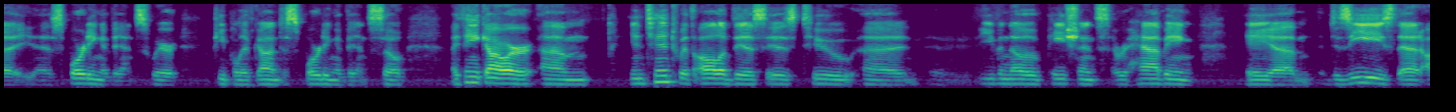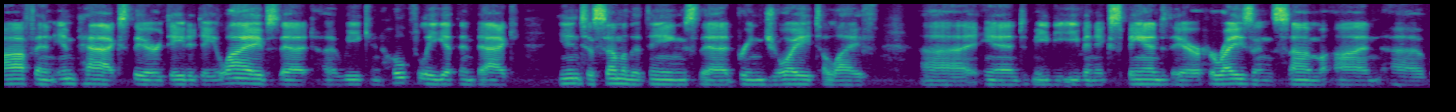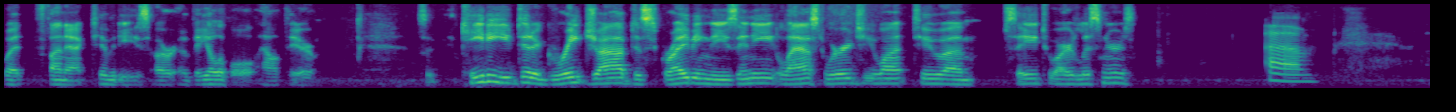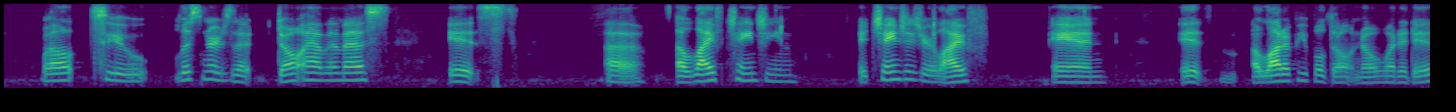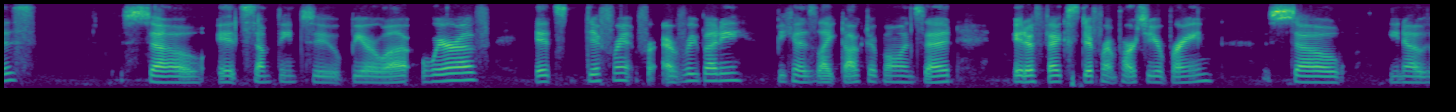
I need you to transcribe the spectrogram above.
sporting events where people have gone to sporting events. So I think our um, intent with all of this is to, uh, even though patients are having a um, disease that often impacts their day to day lives, that we can hopefully get them back into some of the things that bring joy to life uh, and maybe even expand their horizons some on uh, what fun activities are available out there. Katie, you did a great job describing these. Any last words you want to um, say to our listeners? Um, well, to listeners that don't have MS, it's uh, a life changing, it changes your life and it a lot of people don't know what it is so it's something to be aware of it's different for everybody because like dr bowen said it affects different parts of your brain so you know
